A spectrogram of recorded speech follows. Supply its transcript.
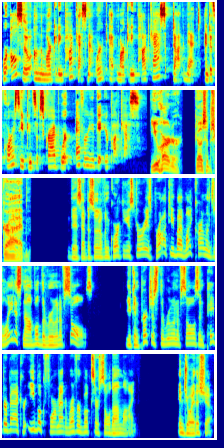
We're also on the Marketing Podcast Network at marketingpodcast.net. And of course, you can subscribe wherever you get your podcasts. You heard her. Go subscribe. This episode of Uncorking a Story is brought to you by Mike Carlin's latest novel, The Ruin of Souls. You can purchase The Ruin of Souls in paperback or ebook format wherever books are sold online. Enjoy the show.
